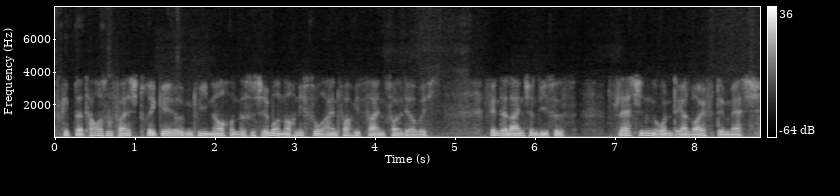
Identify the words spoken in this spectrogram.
Es gibt da tausend Fallstricke irgendwie noch und das ist immer noch nicht so einfach, wie es sein sollte, aber ich finde allein schon dieses Flashen und er läuft im Mesh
